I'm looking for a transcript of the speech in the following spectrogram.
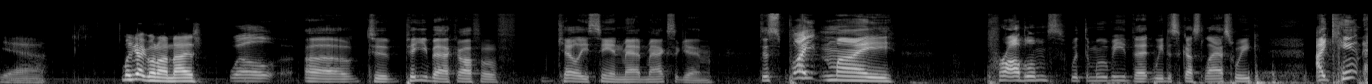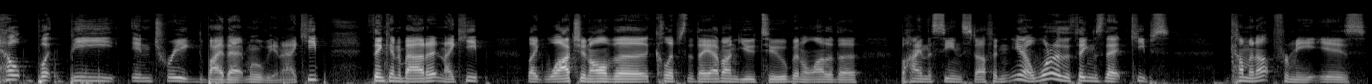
Yeah. What you got going on, Knize? Well, uh, to piggyback off of Kelly seeing Mad Max again, despite my problems with the movie that we discussed last week, I can't help but be intrigued by that movie, and I keep thinking about it, and I keep like watching all the clips that they have on YouTube and a lot of the behind the scenes stuff. And you know, one of the things that keeps coming up for me is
